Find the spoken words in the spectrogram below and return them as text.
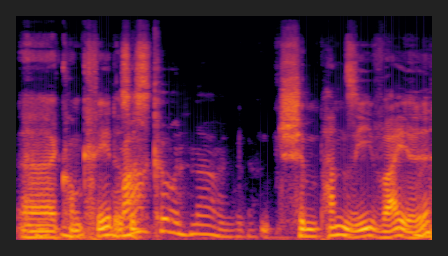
Äh, konkret ist es Marke und Namen, bitte. Schimpansi, weil,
